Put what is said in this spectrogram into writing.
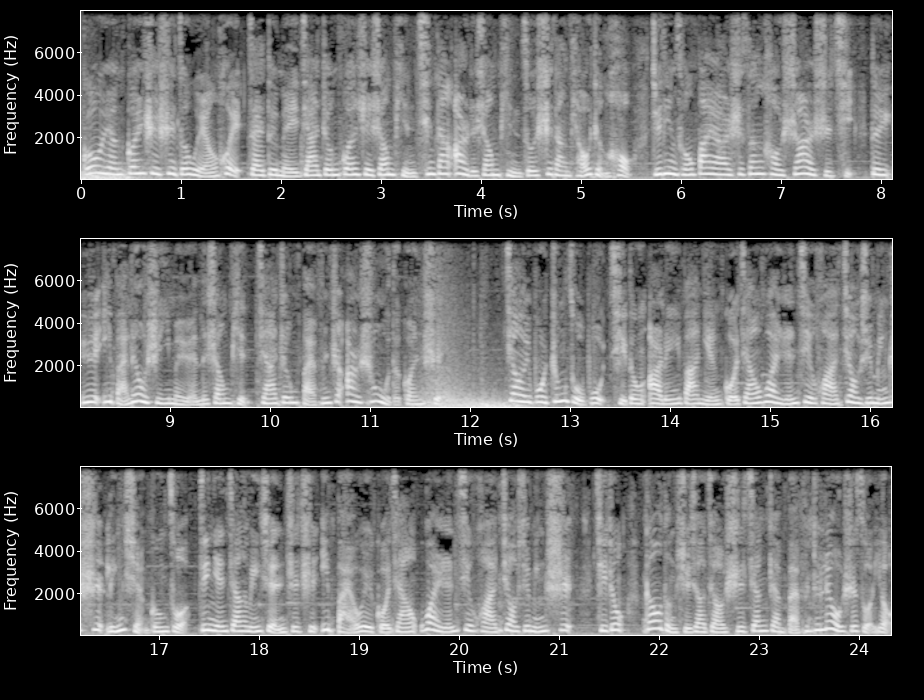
国务院关税税则委员会在对美加征关税商品清单二的商品做适当调整后，决定从八月二十三号十二时起，对约一百六十亿美元的商品加征百分之二十五的关税。教育部中组部启动二零一八年国家万人计划教学名师遴选工作，今年将遴选支持一百位国家万人计划教学名师，其中高等学校教师将占百分之六十左右，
